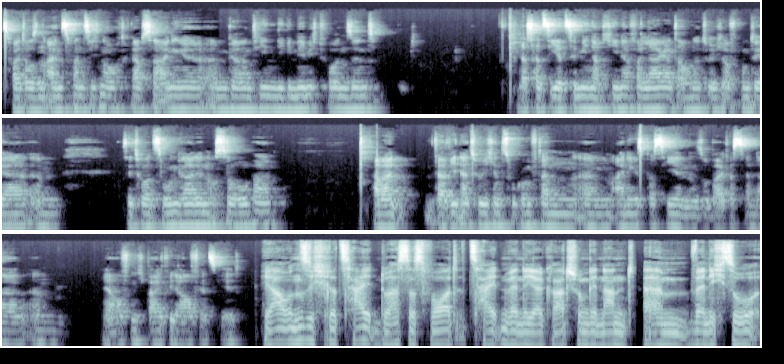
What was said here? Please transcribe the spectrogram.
2021 noch gab es da einige ähm, Garantien, die genehmigt worden sind. Das hat sich jetzt ziemlich nach China verlagert, auch natürlich aufgrund der ähm, Situation gerade in Osteuropa. Aber da wird natürlich in Zukunft dann ähm, einiges passieren, sobald das dann da ähm, ja hoffentlich bald wieder aufwärts geht. Ja, unsichere Zeiten. Du hast das Wort Zeitenwende ja gerade schon genannt. Ähm, wenn ich so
